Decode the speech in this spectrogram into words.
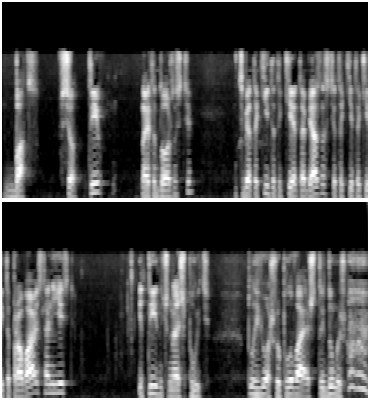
Бац. Все, ты на этой должности, у тебя такие-то такие-то обязанности, такие-то такие-то права, если они есть, и ты начинаешь плыть. Плывешь, выплываешь, ты думаешь, «А,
